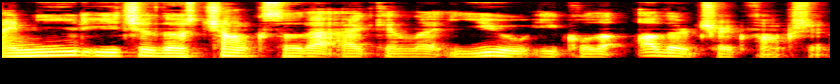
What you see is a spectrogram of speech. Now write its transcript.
I need each of those chunks so that I can let u equal the other trig function.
